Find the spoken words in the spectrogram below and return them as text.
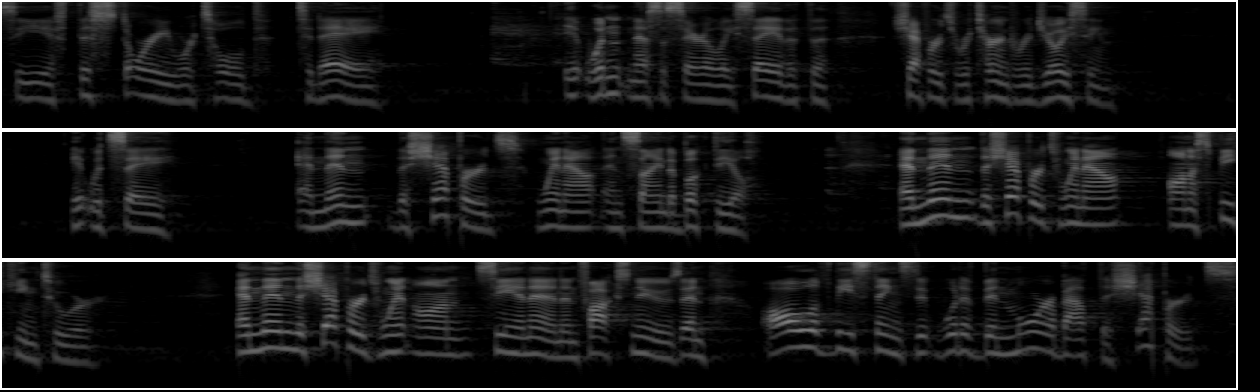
See, if this story were told today, it wouldn't necessarily say that the shepherds returned rejoicing. It would say, and then the shepherds went out and signed a book deal. And then the shepherds went out on a speaking tour. And then the shepherds went on CNN and Fox News and all of these things that would have been more about the shepherds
